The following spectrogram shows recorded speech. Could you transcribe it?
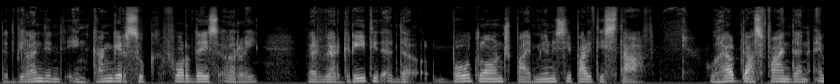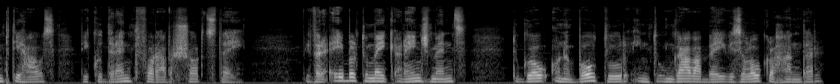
that we landed in Kangirsuk four days early, where we were greeted at the boat launch by municipality staff, who helped us find an empty house we could rent for our short stay. We were able to make arrangements to go on a boat tour into Ungava Bay with a local hunter,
